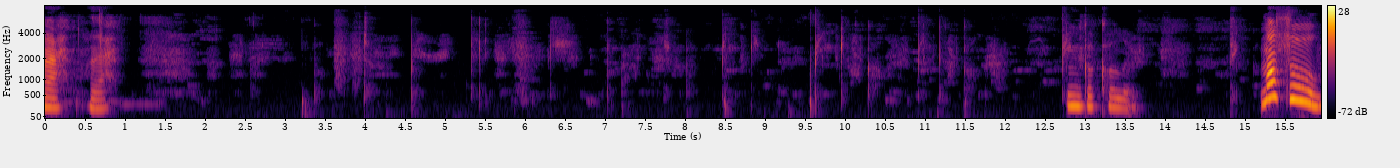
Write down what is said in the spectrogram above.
Ha. Ha. Pink color. Nasıl?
